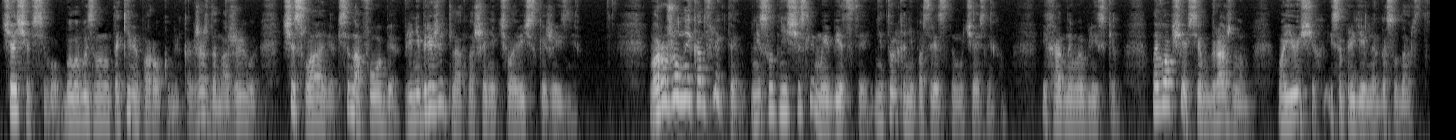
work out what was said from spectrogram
чаще всего было вызвано такими пороками, как жажда наживы, тщеславие, ксенофобия, пренебрежительное отношение к человеческой жизни. Вооруженные конфликты несут неисчислимые бедствия не только непосредственным участникам, их родным и близким, но и вообще всем гражданам воюющих и сопредельных государств.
